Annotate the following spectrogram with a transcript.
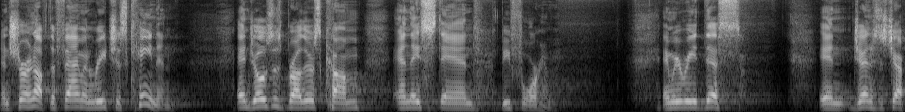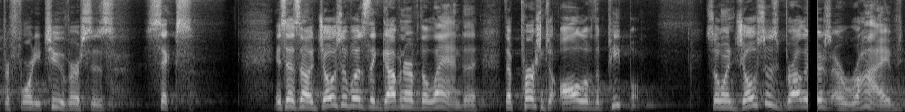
And sure enough, the famine reaches Canaan, and Joseph's brothers come and they stand before him. And we read this in Genesis chapter 42, verses 6. It says, Now Joseph was the governor of the land, the, the person to all of the people. So when Joseph's brothers arrived,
